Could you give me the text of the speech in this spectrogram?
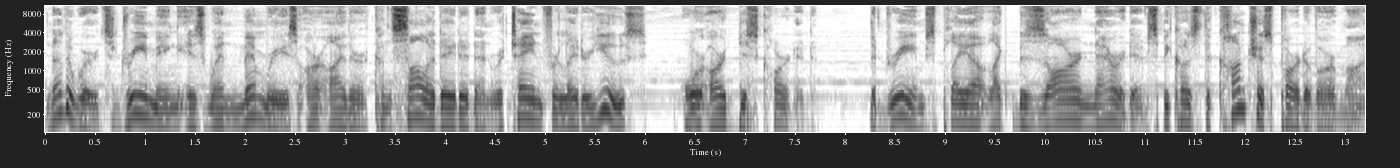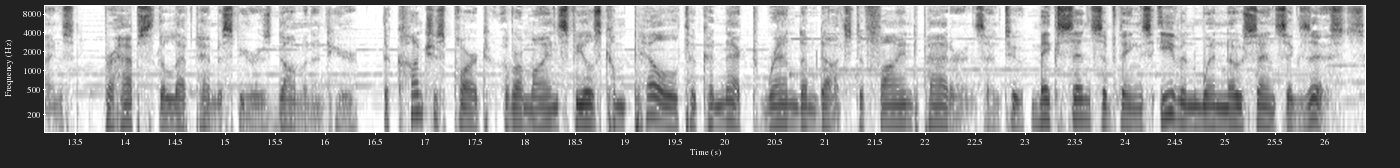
In other words, dreaming is when memories are either consolidated and retained for later use or are discarded. The dreams play out like bizarre narratives because the conscious part of our minds, perhaps the left hemisphere is dominant here, the conscious part of our minds feels compelled to connect random dots, to find patterns, and to make sense of things even when no sense exists.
